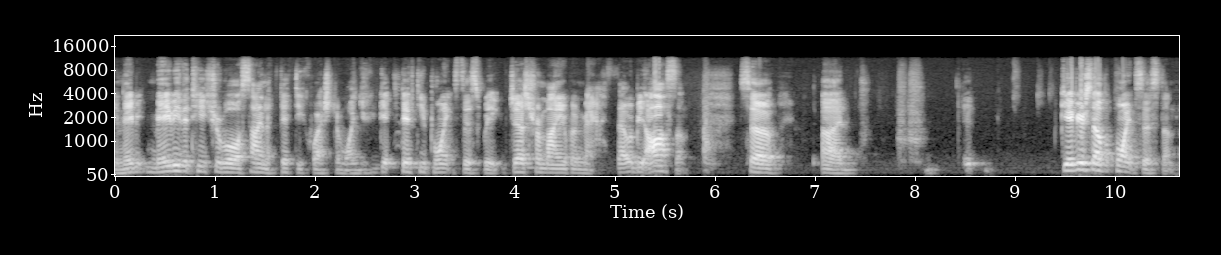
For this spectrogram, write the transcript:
you know, maybe maybe the teacher will assign a 50 question one. You can get 50 points this week just from MyOpenMath. That would be awesome. So uh, give yourself a point system.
